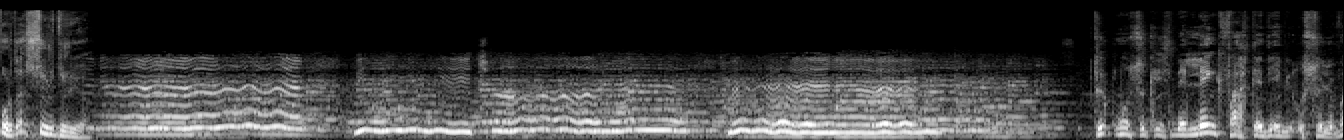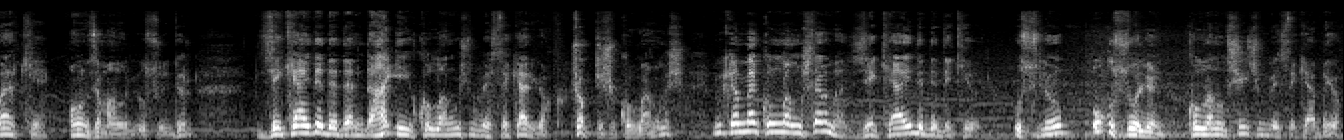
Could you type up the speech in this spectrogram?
burada sürdürüyor. Türk musikisinde lenk fahte diye bir usulü var ki on zamanlı bir usuldür. Zekayde deden daha iyi kullanmış bir bestekar yok. Çok kişi kullanmış. Mükemmel kullanmışlar ama Zekayde dedeki uslub o usulün kullanılışı hiçbir bestekarda yok.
